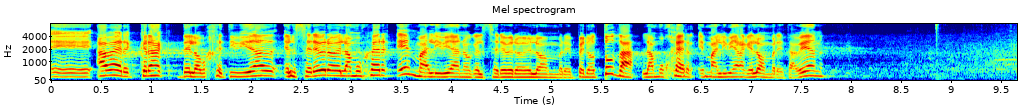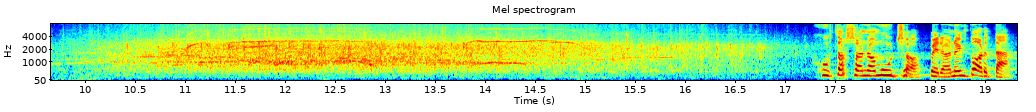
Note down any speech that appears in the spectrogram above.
Eh, a ver, crack de la objetividad, el cerebro de la mujer es más liviano que el cerebro del hombre, pero toda la mujer es más liviana que el hombre, ¿está bien? Justo yo no mucho, pero no importa.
